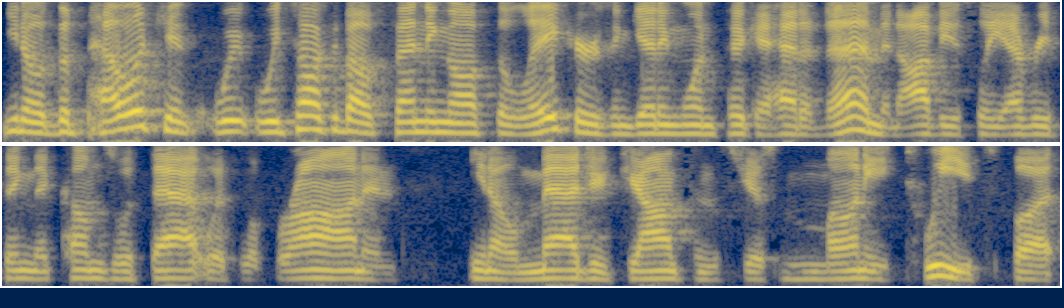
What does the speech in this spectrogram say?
you know, the Pelican, we, we talked about fending off the Lakers and getting one pick ahead of them, and obviously everything that comes with that with LeBron and, you know, Magic Johnson's just money tweets. But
